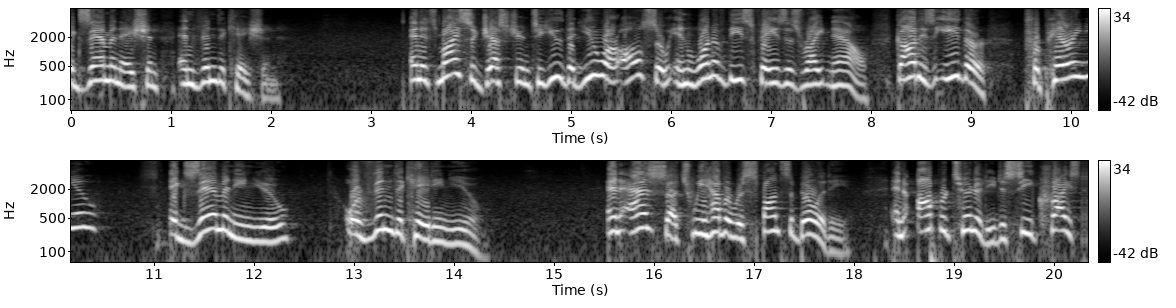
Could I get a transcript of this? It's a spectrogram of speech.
examination, and vindication. And it's my suggestion to you that you are also in one of these phases right now. God is either preparing you, examining you, or vindicating you. And as such, we have a responsibility an opportunity to see Christ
